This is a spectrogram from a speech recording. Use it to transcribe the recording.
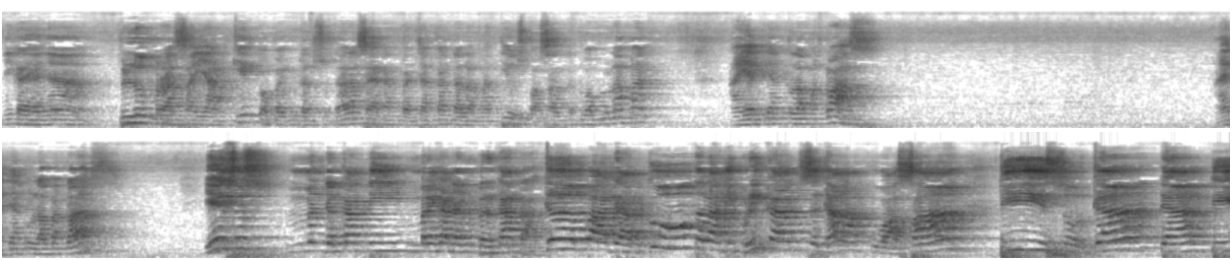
ini kayaknya belum merasa yakin Bapak Ibu dan Saudara Saya akan bacakan dalam Matius pasal ke-28 ayat yang ke-18 ayat yang ke-18 Yesus mendekati mereka dan berkata kepadaku telah diberikan segala kuasa di surga dan di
